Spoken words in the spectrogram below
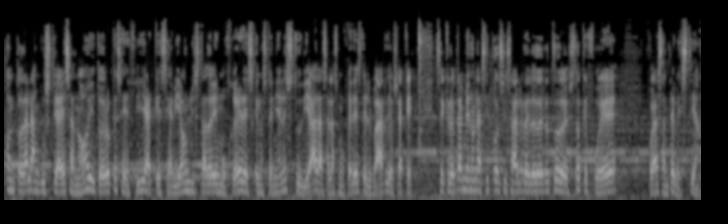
Con toda la angustia esa, ¿no? Y todo lo que se decía, que si había un listado de mujeres que nos tenían estudiadas, a las mujeres del barrio, o sea que se creó también una psicosis alrededor de todo esto que fue, fue bastante bestia.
